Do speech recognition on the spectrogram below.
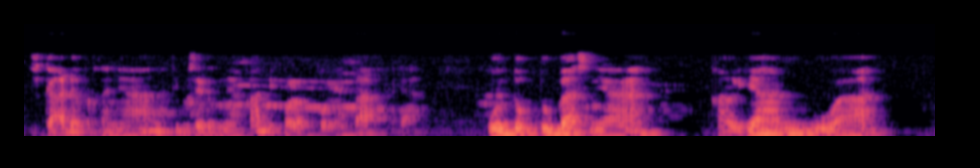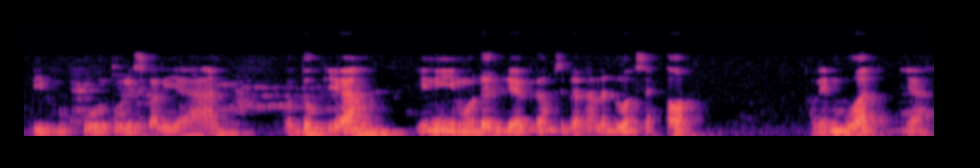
Jika ada pertanyaan nanti bisa ditanyakan di kolom komentar ya. Untuk tugasnya kalian buat di buku tulis kalian untuk yang ini model diagram sederhana dua sektor. Kalian buat ya,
